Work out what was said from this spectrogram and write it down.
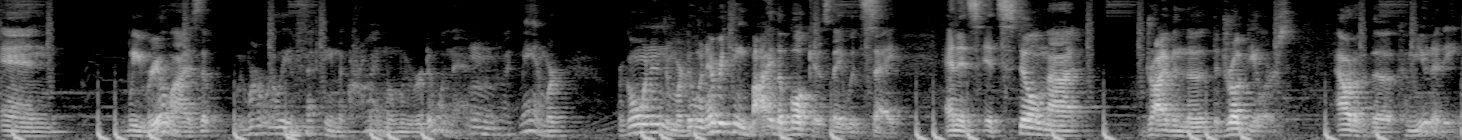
and we realized that we weren't really affecting the crime when we were doing that. Like, man, we're we're going in and we're doing everything by the book, as they would say, and it's it's still not driving the, the drug dealers out of the community.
